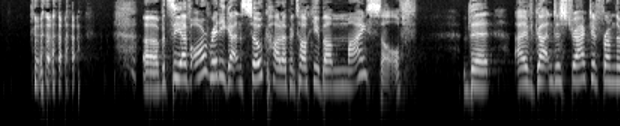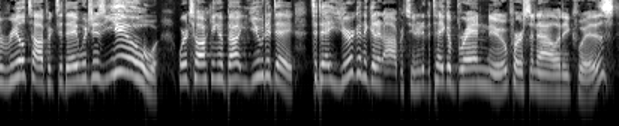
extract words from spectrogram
uh, but see, I've already gotten so caught up in talking about myself that I've gotten distracted from the real topic today, which is you. We're talking about you today. Today, you're going to get an opportunity to take a brand new personality quiz,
